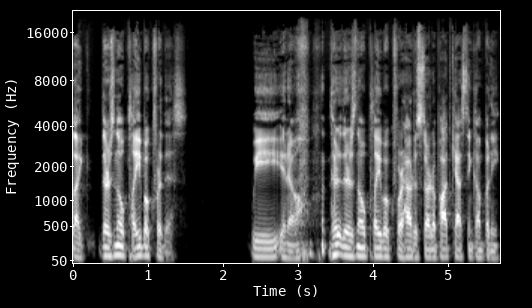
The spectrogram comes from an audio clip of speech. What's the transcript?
like, there's no playbook for this. We, you know, there, there's no playbook for how to start a podcasting company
